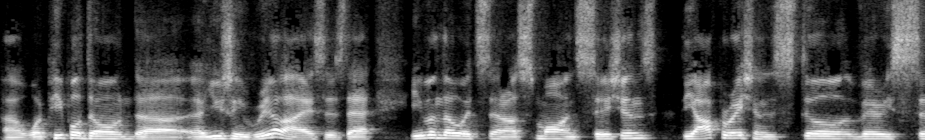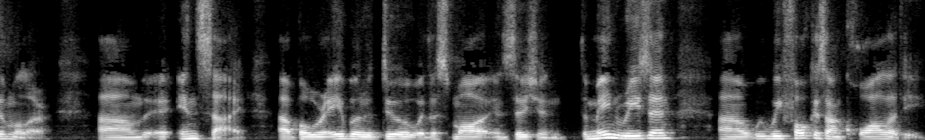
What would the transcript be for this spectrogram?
what people don't usually realize is that even though it's you know, small incisions, the operation is still very similar um, inside, uh, but we're able to do it with a small incision. The main reason uh, we, we, focus on quality.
